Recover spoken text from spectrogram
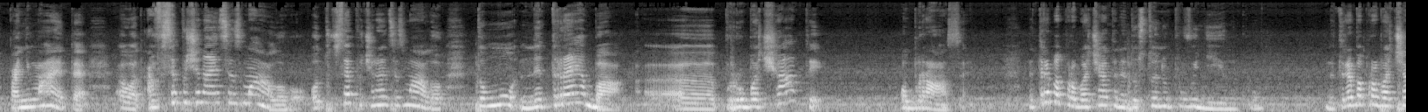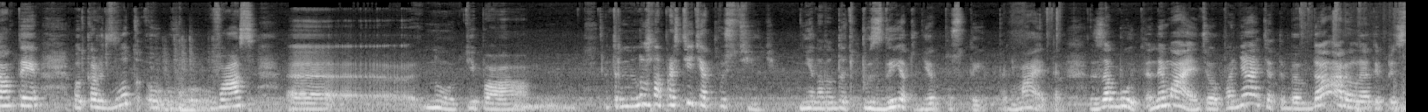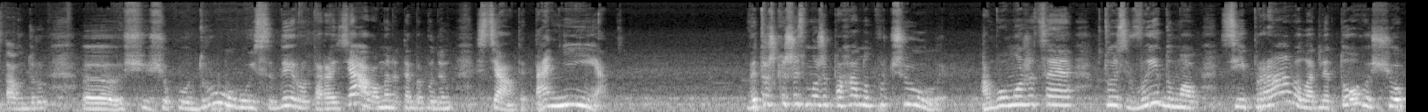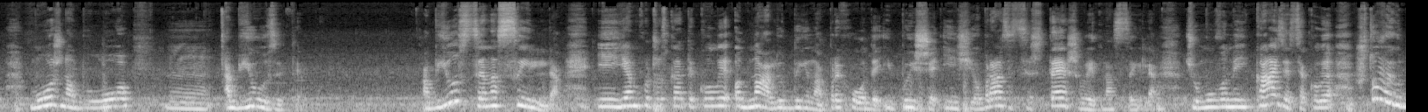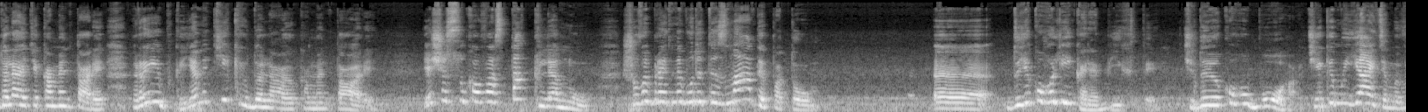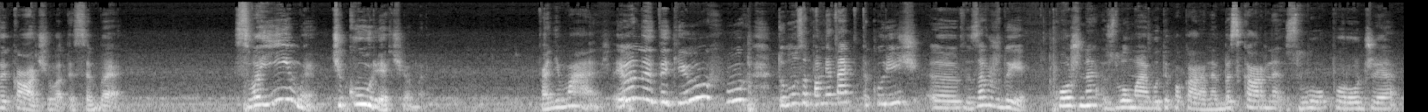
понімаєте? От, а все починається з малого. От все починається з малого. Тому не треба е, пробачати образи, не треба пробачати недостойну поведінку. Не треба пробачати, от кажуть, от у- у вас, е, ну, типа, нужно простить і відпустити. Ні, треба дати пизди, а тоді відпусти. Понімаєте? Забудьте, немає цього поняття, тебе вдарили, а ти підстав дру, е, щоку другу і сиди рота розяв, а ми на тебе будемо стягти. Та ні. Ви трошки щось, може, погано почули. Або може це хтось видумав ці правила для того, щоб можна було аб'юзити. Аб'юз це насилля. І я вам хочу сказати, коли одна людина приходить і пише інші образи, це ж теж вид насилля. Чому вони і казяться, коли що ви удаляєте коментарі? Рибки, я не тільки удаляю коментарі. Я ще, сука, вас так кляну, що ви, блядь, не будете знати потім, е, до якого лікаря бігти, чи до якого Бога, чи якими яйцями викачувати себе? Своїми чи курячими? Понімаєш? І вони такі ух-ух. Тому запам'ятайте таку річ е, завжди. Кожне зло має бути покаране. Безкарне зло породжує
